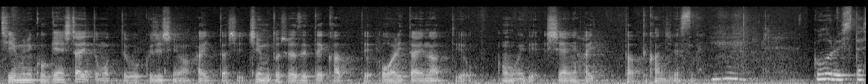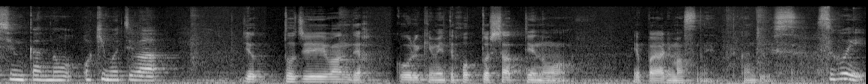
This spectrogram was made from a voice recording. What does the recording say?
チームに貢献したいと思って僕自身は入ったしチームとしては絶対勝って終わりたいなっていう思いで試合に入ったって感じですね。ゴールした瞬間のお気持ちは？やっと J1 でゴール決めてホッとしたっていうのはやっぱりありますねって感じですすごい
